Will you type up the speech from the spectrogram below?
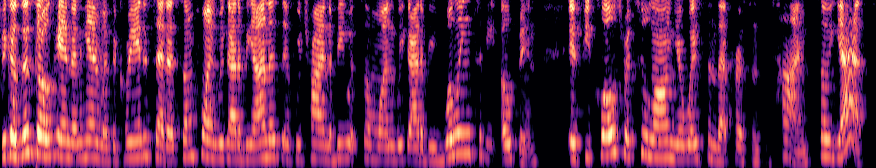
because this goes hand in hand with the creator said at some point we got to be honest if we're trying to be with someone we got to be willing to be open. If you close for too long you're wasting that person's time. So yes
